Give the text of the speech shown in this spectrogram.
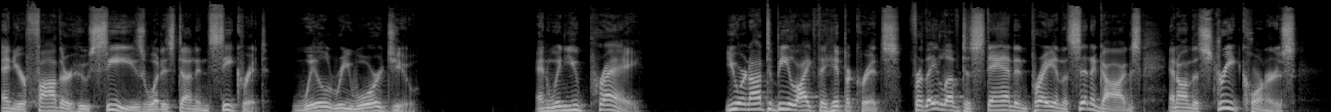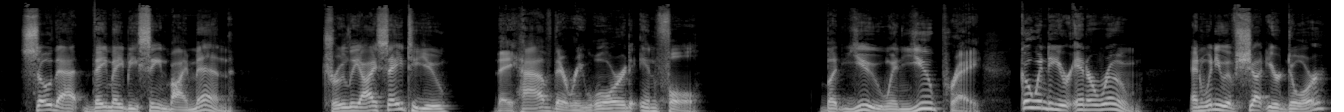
and your Father who sees what is done in secret will reward you. And when you pray, you are not to be like the hypocrites, for they love to stand and pray in the synagogues and on the street corners, so that they may be seen by men. Truly I say to you, they have their reward in full. But you, when you pray, go into your inner room, and when you have shut your door,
